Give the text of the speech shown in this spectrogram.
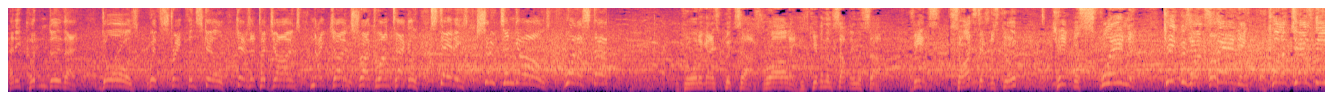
and he couldn't do that. Dawes with strength and skill gives it to Jones. Nate Jones shrugs one tackle, steadies, shoots and goals. What a start! Gawn against Blicavs. Riley has given them something to sub. Vince, sidestep was good. Kick was splendid. Kick was outstanding. Colin Jasny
